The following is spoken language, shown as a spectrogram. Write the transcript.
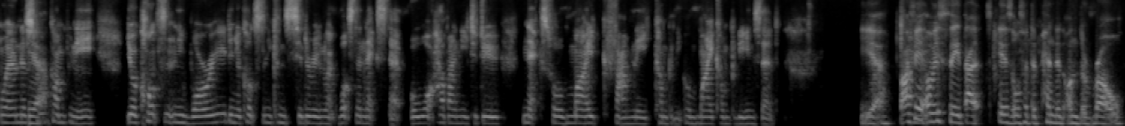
where in a small yeah. company you're constantly worried and you're constantly considering like what's the next step or what have i need to do next for my family company or my company instead yeah but i think mm. obviously that is also dependent on the role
